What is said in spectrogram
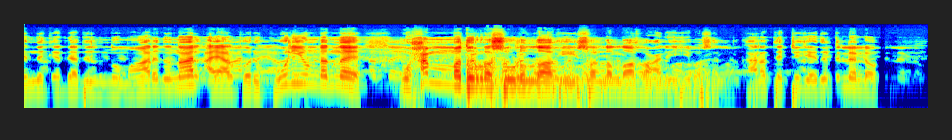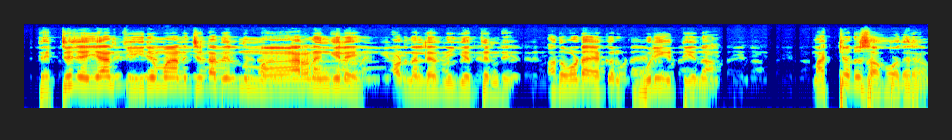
എന്ന് കരുതി അതിൽ നിന്ന് മാറി നിന്നാൽ അയാൾക്ക് ഒരു കൂലിയുണ്ടെന്ന് മുഹമ്മദ് കാരണം തെറ്റ് ചെയ്തിട്ടില്ലല്ലോ. തെറ്റ് ചെയ്യാൻ തീരുമാനിച്ചിട്ട് അതിൽ നിന്ന് മാറണമെങ്കിലേ അവിടെ നല്ല നിയത്തുണ്ട് അതുകൊണ്ട് അയാൾക്ക് ഒരു കൂലി കിട്ടിയതാ മറ്റൊരു സഹോദരൻ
